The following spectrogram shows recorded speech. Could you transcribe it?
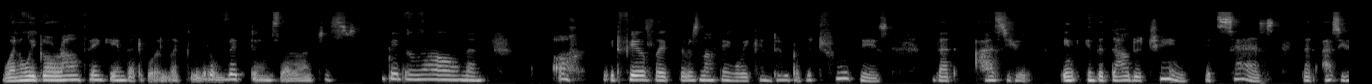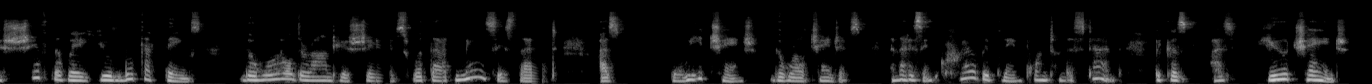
when we go around thinking that we're like little victims that are just beaten around and oh it feels like there's nothing we can do but the truth is that as you in, in the Tao Te Ching, it says that as you shift the way you look at things, the world around you shifts. What that means is that as we change, the world changes. And that is incredibly important to understand because as you change,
